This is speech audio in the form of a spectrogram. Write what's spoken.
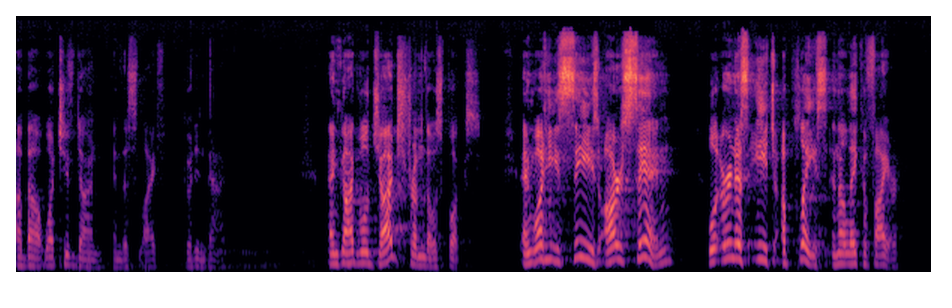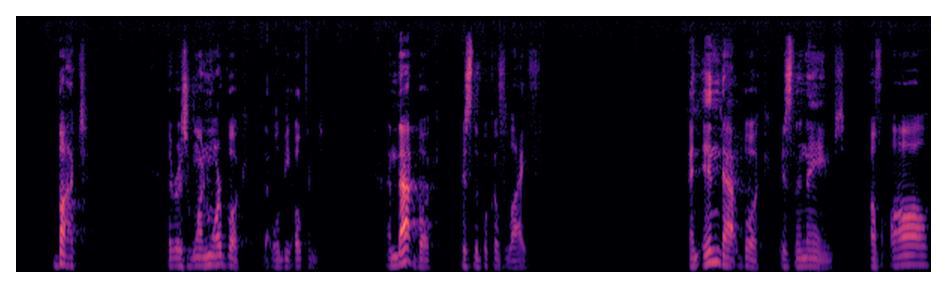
about what you've done in this life, good and bad. and God will judge from those books. And what he sees, our sin, will earn us each a place in the lake of fire. But there is one more book that will be opened, and that book is the book of life. And in that book is the names of all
